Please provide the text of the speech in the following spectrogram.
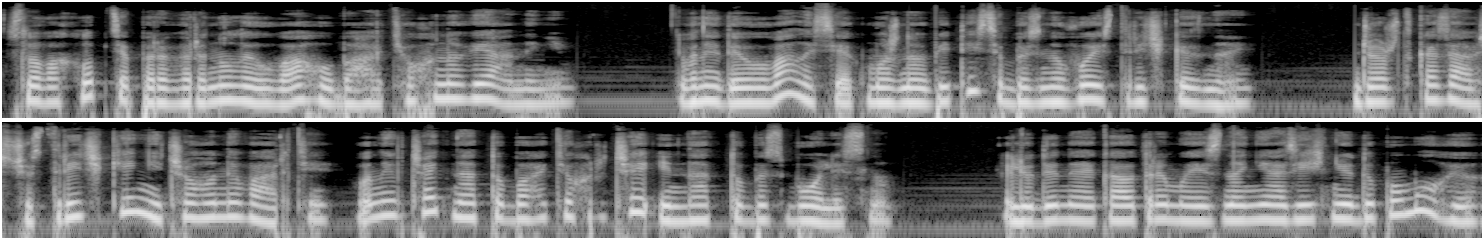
Слова хлопця перевернули увагу багатьох новіанинів. Вони дивувалися, як можна обійтися без нової стрічки знань. Джордж сказав, що стрічки нічого не варті, вони вчать надто багатьох речей і надто безболісно. Людина, яка отримує знання з їхньою допомогою,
